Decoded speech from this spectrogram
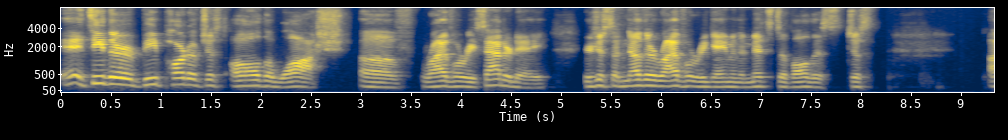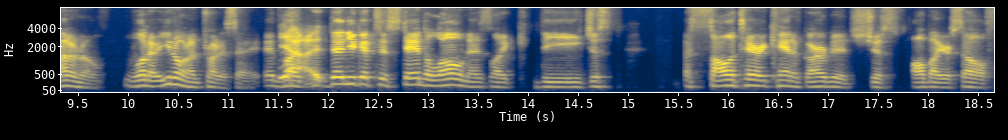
it's either be part of just all the wash of rivalry Saturday you're just another rivalry game in the midst of all this just I don't know whatever you know what I'm trying to say. But yeah, it, then you get to stand alone as like the just a solitary can of garbage just all by yourself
